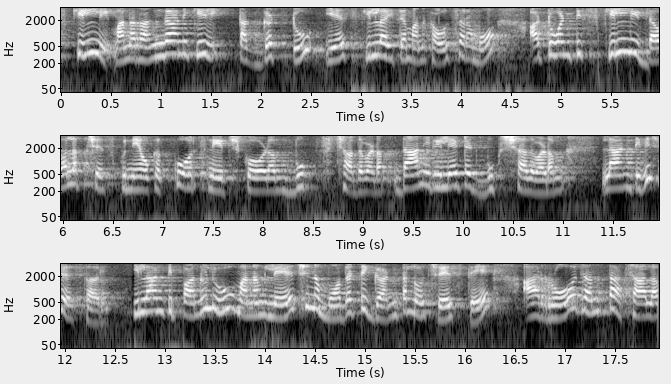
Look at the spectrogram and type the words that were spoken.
స్కిల్ని మన రంగానికి తగ్గట్టు ఏ స్కిల్ అయితే మనకు అవసరమో అటువంటి స్కిల్ని డెవలప్ చేసుకునే ఒక కోర్స్ నేర్చుకోవడం బుక్స్ చదవడం దాని రిలేటెడ్ బుక్స్ చదవడం లాంటివి చేస్తారు. ఇలాంటి పనులు మనం లేచిన మొదటి గంటలో చేస్తే ఆ రోజంతా చాలా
